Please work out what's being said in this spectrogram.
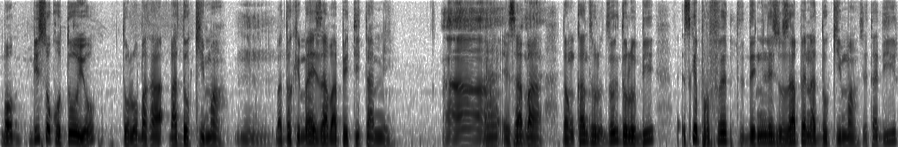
Bon, biso kotoyo, tolobaka ba document. Ba document eza ba petit ami. Ah. Hein, eza ba donc quand zoki tolobi, est-ce que prophète Denis les oza peine un document, c'est-à-dire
